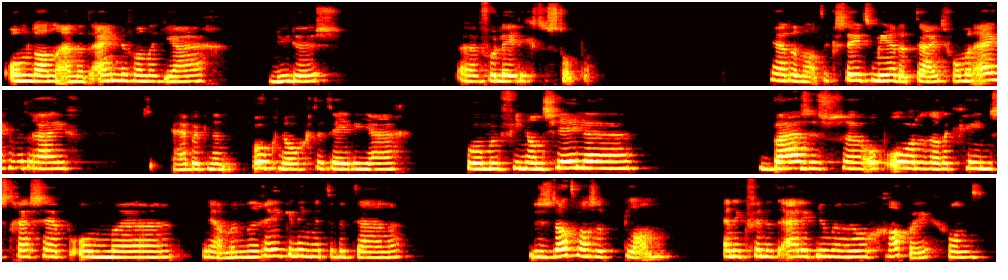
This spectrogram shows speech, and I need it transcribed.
Om dan aan het einde van het jaar, nu dus, uh, volledig te stoppen. Ja, dan had ik steeds meer de tijd voor mijn eigen bedrijf. heb ik ook nog het hele jaar voor mijn financiële basis uh, op orde. Dat ik geen stress heb om uh, ja, mijn rekeningen te betalen. Dus dat was het plan. En ik vind het eigenlijk nu wel heel grappig, want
